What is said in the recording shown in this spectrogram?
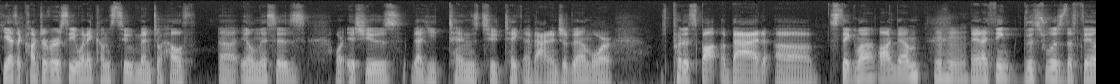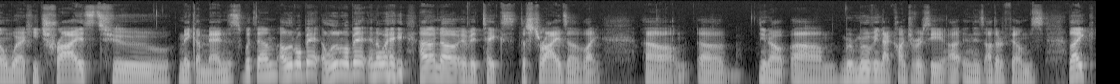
he has a controversy when it comes to mental health uh, illnesses or issues that he tends to take advantage of them or put a spot a bad uh, stigma on them. Mm-hmm. And I think this was the film where he tries to make amends with them a little bit, a little bit in a way. I don't know if it takes the strides of like, um, uh, you know, um, removing that controversy uh, in his other films, like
